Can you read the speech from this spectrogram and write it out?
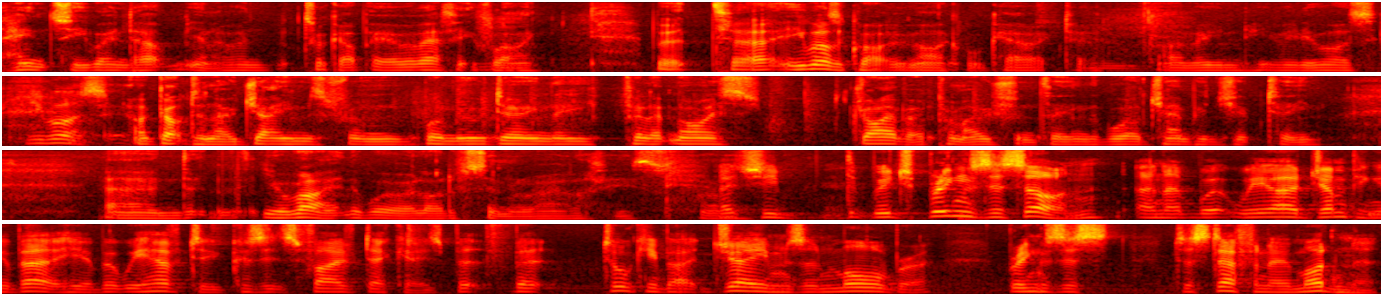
Hence, he went up, you know, and took up aerobatic mm. flying. But uh, he was a quite remarkable character. I mean, he really was. He was. I got to know James from when we were doing the Philip Morris driver promotion thing, the World Championship team. And you're right, there were a lot of similarities. Actually, th- which brings us on, and uh, we- we are jumping about here, but we have to because it's five decades. But but talking about James and Marlboro brings us to Stefano Modena.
